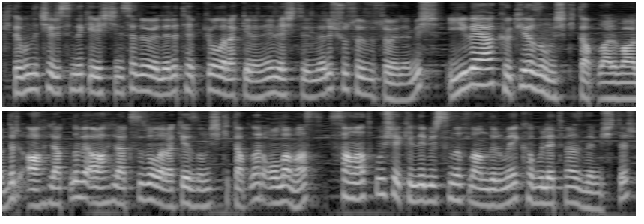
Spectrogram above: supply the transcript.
kitabın içerisindeki eşcinsel öğelere tepki olarak gelen eleştirileri şu sözü söylemiş. İyi veya kötü yazılmış kitaplar vardır. Ahlaklı ve ahlaksız olarak yazılmış kitaplar olamaz. Sanat bu şekilde bir sınıflandırmayı kabul etmez demiştir.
